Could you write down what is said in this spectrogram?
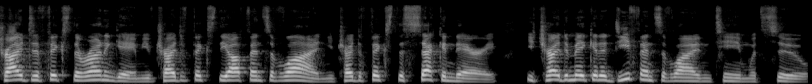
tried to fix the running game. You've tried to fix the offensive line. You've tried to fix the secondary. You tried to make it a defensive line team with Suh.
